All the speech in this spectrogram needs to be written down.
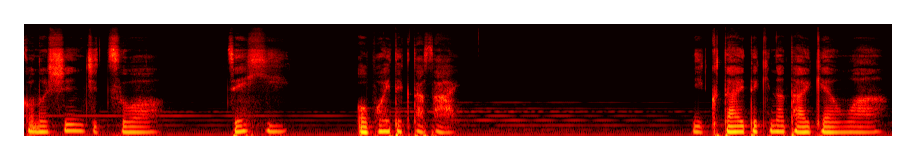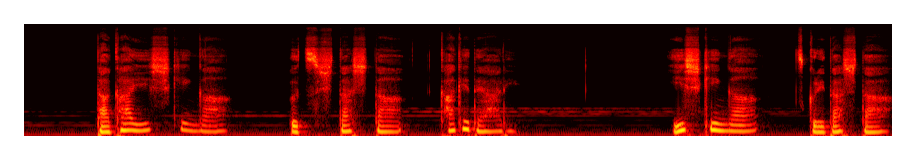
この真実をぜひ覚えてください。肉体的な体験は高い意識が映し出した影であり、意識が作り出した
